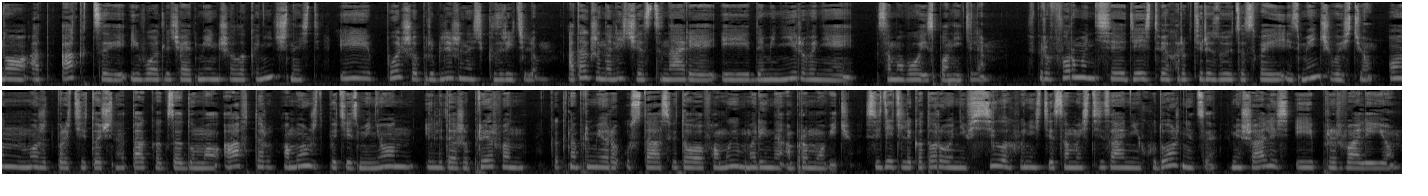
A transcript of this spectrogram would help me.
но от акции его отличает меньшая лаконичность и большая приближенность к зрителю, а также наличие сценария и доминирование самого исполнителя. В перформансе действие характеризуется своей изменчивостью. Он может пройти точно так, как задумал автор, а может быть изменен или даже прерван, как, например, уста святого Фомы Марины Абрамович, свидетели которого не в силах вынести самоистязание художницы, вмешались и прервали ее.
